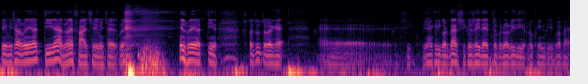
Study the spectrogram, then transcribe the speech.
Devi cominciare lunedì mattina, non è facile cominciare lunedì mattina, soprattutto perché eh, sì, bisogna anche ricordarsi cosa hai detto per non ridirlo, quindi vabbè,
